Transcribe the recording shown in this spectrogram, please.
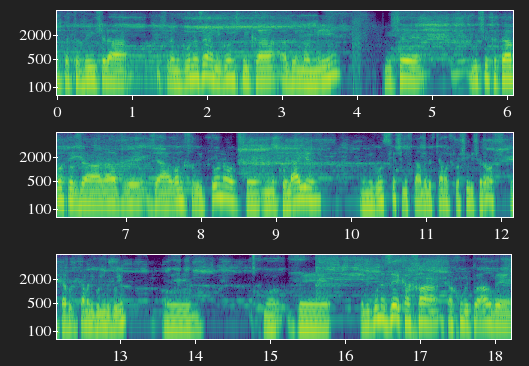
את התווים של, ה... של הניגון הזה, הניגון שנקרא הבינוני. מי ש... מי שכתב אותו זה הרב, זה אהרון חריטונוב, ממקולייב, מרוסיה, שנפטר ב-1933, כתב עוד כמה ניגונים ידועים. ובניגון הזה, ככה, ככה הוא מתואר ב,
